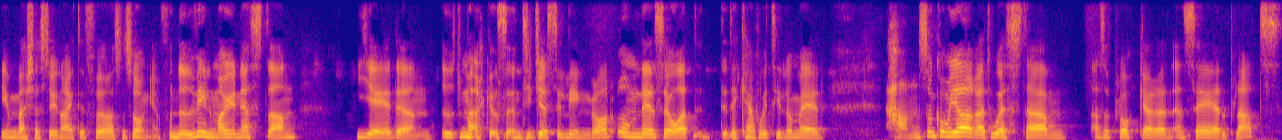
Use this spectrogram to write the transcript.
i Manchester United förra säsongen. För nu vill man ju nästan ge den utmärkelsen till Jesse Lingard om det är så att det, det kanske är till och med han som kommer göra att West Ham alltså plockar en, en CL-plats.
